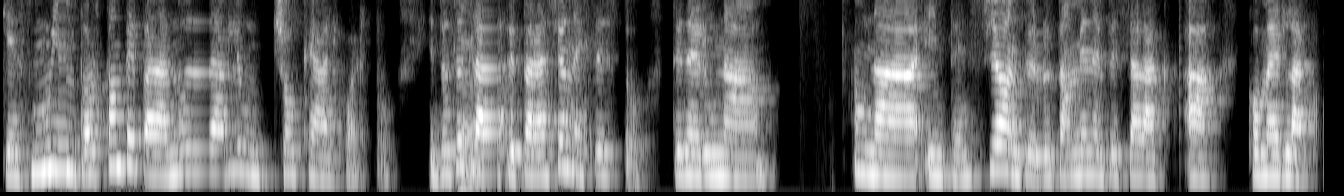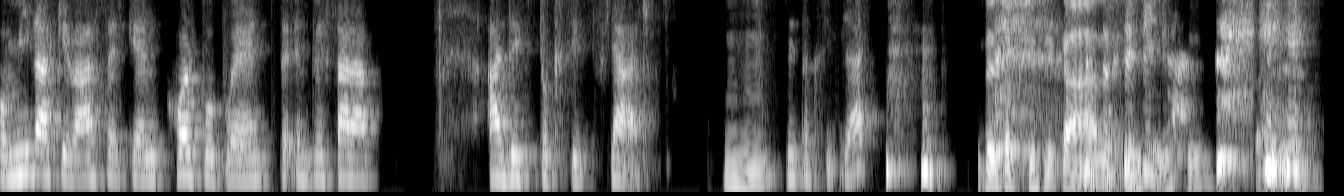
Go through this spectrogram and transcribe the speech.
que es muy importante para no darle un choque al cuerpo. Entonces la preparación es esto, tener una, una intención, pero también empezar a, comer la comida que va a hacer que el cuerpo pueda empezar a, a detoxificar. ¿Detoxificar? Detoxificar.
